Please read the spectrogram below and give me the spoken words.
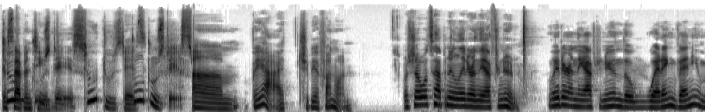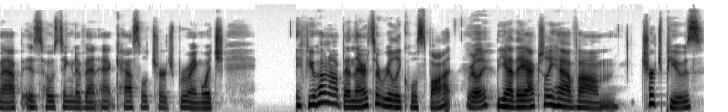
the seventeenth. Tuesdays. Two Tuesdays. Two Tuesdays. Um, but yeah, it should be a fun one. Michelle, what's happening later in the afternoon? Later in the afternoon, the wedding venue map is hosting an event at Castle Church Brewing, which, if you have not been there, it's a really cool spot. Really? Yeah, they actually have um, church pews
